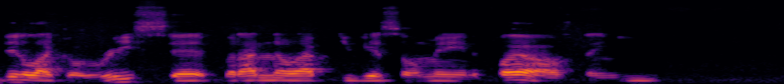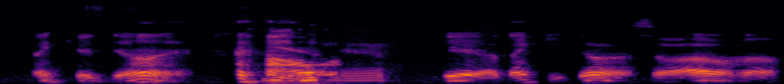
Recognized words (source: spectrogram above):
did like a reset, but I know after you get so many in the playoffs, then you think you're done. Yeah. Yeah. yeah, I think you're done. So I don't know.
